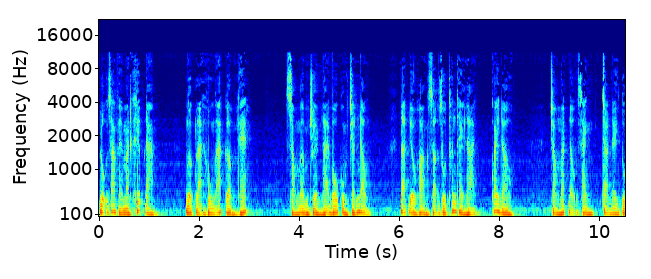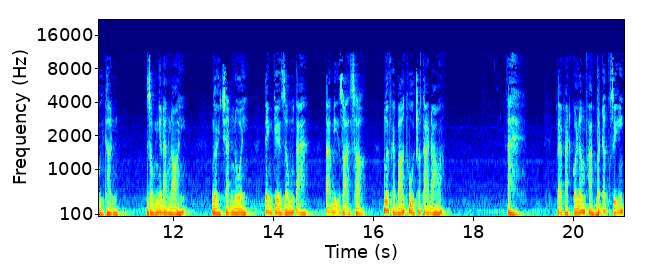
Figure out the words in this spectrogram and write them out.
Lộ ra vẻ mặt khiếp đảm, Ngược lại hung ác gầm thét. Sóng âm chuyển lại vô cùng chấn động. Lạt điều hoảng sợ rụt thân thể lại, Quay đầu. Trong mắt đậu xanh tràn đầy tủi thân, Giống như đang nói, Người chăn nuôi, Tên kia giống ta Ta bị dọa sợ. Ngươi phải báo thù cho ta đó. Ai Vẻ mặt của Lâm Phàm bất đắc dĩ,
